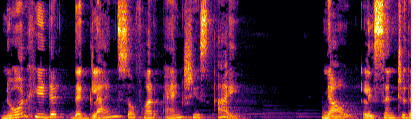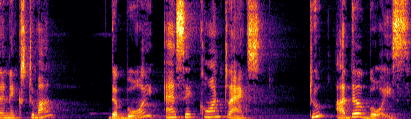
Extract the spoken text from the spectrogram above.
Nor heeded the glance of her anxious eye. Now listen to the next one. The boy as a contrast to other boys.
